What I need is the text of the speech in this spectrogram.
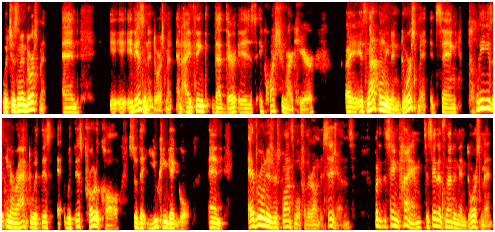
which is an endorsement. And it, it is an endorsement. And i think that there is a question mark here it's not only an endorsement it's saying please interact with this eh, with this protocol so that you can get gold. And everyone is responsible for their own decisions but at the same time to say that's not an endorsement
